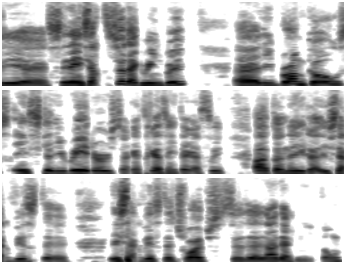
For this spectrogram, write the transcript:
euh, c'est l'incertitude à Green Bay. Euh, les Broncos ainsi que les Raiders seraient très intéressés à tenir les services de, les services de Troy l'an dernier. Donc,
